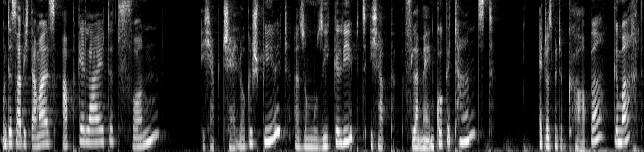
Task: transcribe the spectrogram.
Und das habe ich damals abgeleitet von, ich habe Cello gespielt, also Musik geliebt, ich habe Flamenco getanzt, etwas mit dem Körper gemacht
